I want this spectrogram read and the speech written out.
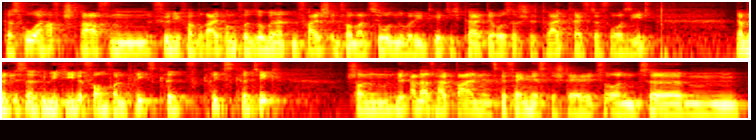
das hohe Haftstrafen für die Verbreitung von sogenannten Falschinformationen über die Tätigkeit der russischen Streitkräfte vorsieht. Damit ist natürlich jede Form von Kriegskritik schon mit anderthalb Beinen ins Gefängnis gestellt. Und ähm,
